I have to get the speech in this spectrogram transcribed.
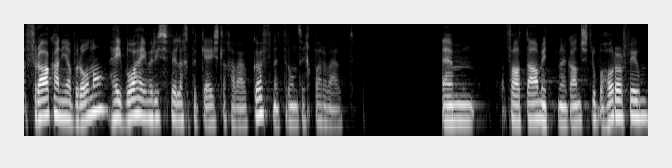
Frage habe ich aber auch noch. Hey, wo haben wir uns vielleicht der geistlichen Welt geöffnet, der unsichtbaren Welt? Ähm, fängt an mit einem ganz struben Horrorfilm.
